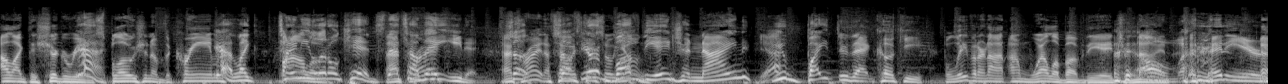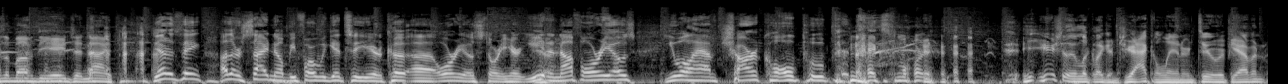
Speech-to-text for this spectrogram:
I like the sugary Yeah. explosion of the cream. Yeah, like tiny Follow. little kids. That's, That's how they eat it. That's so, right. That's so if you're above the age of nine, Yeah. you bite through that cookie. Believe it or not, I'm well above the age of nine. Oh, many years above the age of nine. The other thing, other side note, before we get to your co- uh, Oreo story here, you eat Yeah. enough Oreos, you will have charcoal poop the next morning. You usually look like a jack o' lantern too if you haven't,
